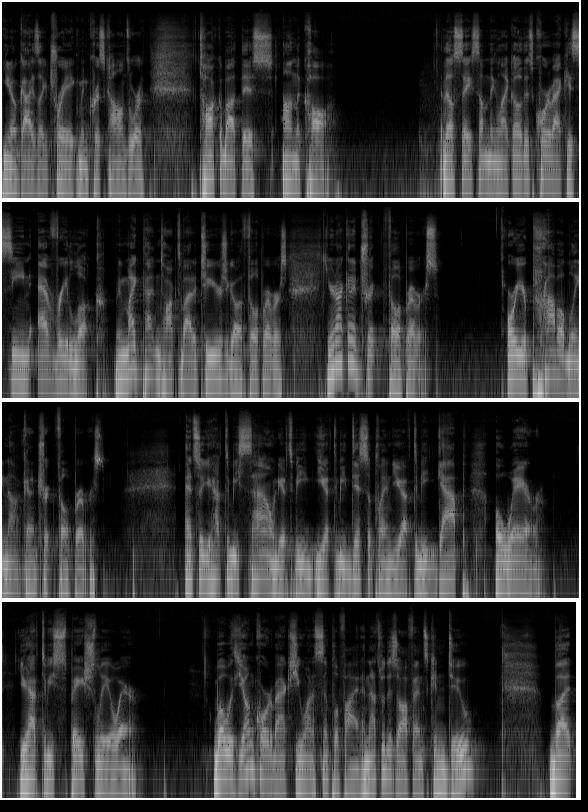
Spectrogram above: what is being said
you know, guys like Troy Aikman, Chris Collinsworth talk about this on the call. they'll say something like, "Oh, this quarterback has seen every look." I mean, Mike Pettine talked about it two years ago with Philip Rivers. You're not going to trick Philip Rivers or you're probably not going to trick Philip Rivers. And so you have to be sound. You have to be you have to be disciplined. You have to be gap aware. You have to be spatially aware. Well, with young quarterbacks, you want to simplify it, and that's what this offense can do. But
